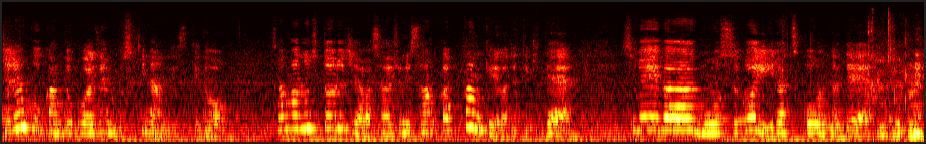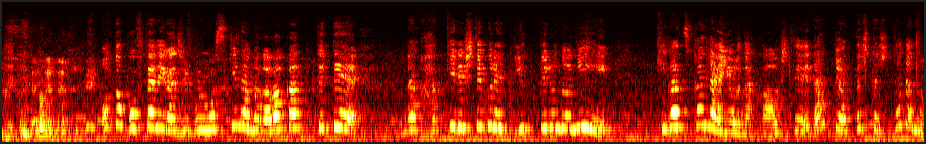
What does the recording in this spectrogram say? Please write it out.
ジャジャンク監督は全部好きなんですけど「サンガノスタルジア」は最初に三角関係が出てきてそれがもうすごいイラつく女で 男2人が自分を好きなのが分かっててなんかはっきりしてくれって言ってるのに気がつかないような顔してだって私たちただの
